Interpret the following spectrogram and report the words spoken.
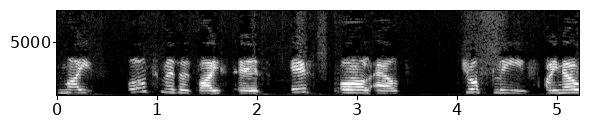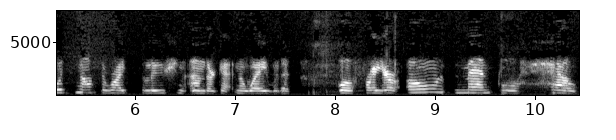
my ultimate advice is, if all else, just leave. I know it's not the right solution, and they're getting away with it, but for your own mental health,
